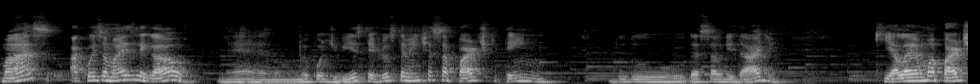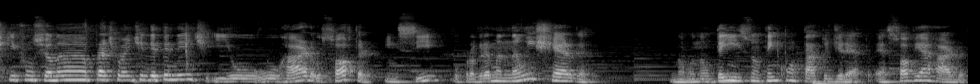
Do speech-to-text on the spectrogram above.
Mas a coisa mais legal, né, no meu ponto de vista, é justamente essa parte que tem do, do, dessa unidade, que ela é uma parte que funciona praticamente independente e o, o hard, o software em si, o programa não enxerga não, não tem isso, não tem contato direto, é só via hardware.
